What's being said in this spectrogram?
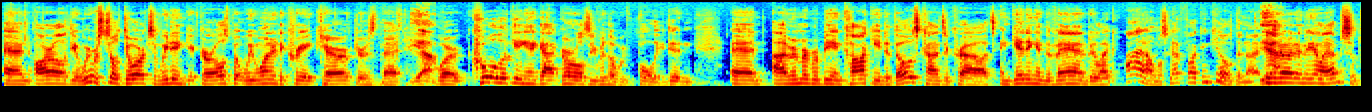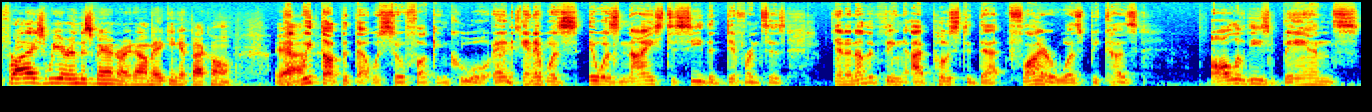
And our idea, we were still dorks and we didn't get girls, but we wanted to create characters that Yeah. were cool looking and got girls, even though we fully didn't. And I remember being cocky to those kinds of crowds and getting in the van and be like, I almost got fucking killed tonight. Yeah. You know what I mean? Like, I'm surprised we are in this van right now, making it back home. Yeah. And we thought that that was so fucking cool, and and it was it was nice to see the differences. And another thing I posted that flyer was because all of these bands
